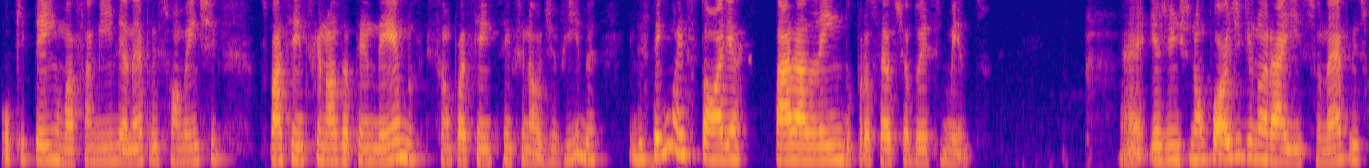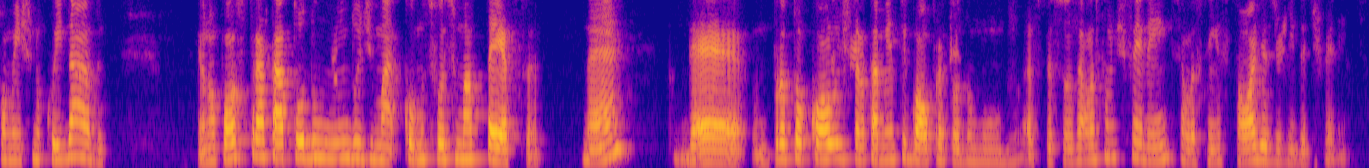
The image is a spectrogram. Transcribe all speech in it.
ou que tem uma família, né? Principalmente os pacientes que nós atendemos, que são pacientes em final de vida, eles têm uma história para além do processo de adoecimento. Né? E a gente não pode ignorar isso, né? Principalmente no cuidado. Eu não posso tratar todo mundo de uma, como se fosse uma peça, né? é, um protocolo de tratamento igual para todo mundo. As pessoas elas são diferentes, elas têm histórias de vida diferentes.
